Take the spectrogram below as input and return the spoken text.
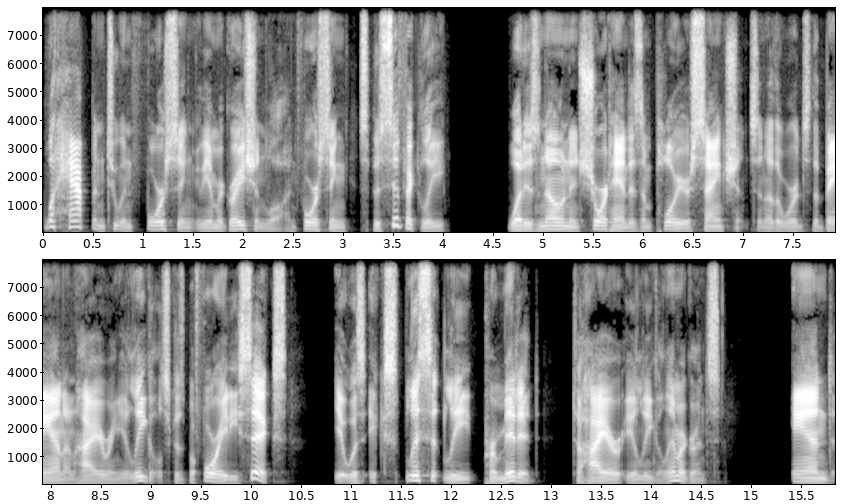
what happened to enforcing the immigration law, enforcing specifically what is known in shorthand as employer sanctions. In other words, the ban on hiring illegals. Because before 86, it was explicitly permitted to hire illegal immigrants. And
